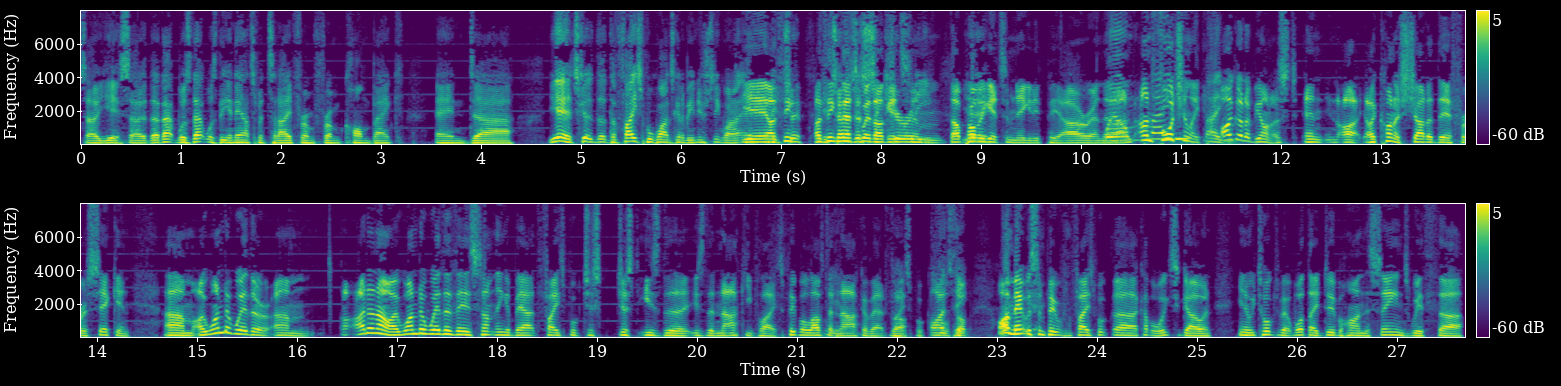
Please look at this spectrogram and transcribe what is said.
so yeah, so that, that was that was the announcement today from from CommBank and. Uh, yeah, it's good. The, the Facebook one's going to be an interesting one. Yeah, and I think I think that's where they'll get some. They'll probably yeah. get some negative PR around that. Well, Un- Unfortunately, maybe, maybe. I got to be honest, and, and I, I kind of shuddered there for a second. Um, I wonder whether um, I I don't know. I wonder whether there's something about Facebook just just is the is the narky place. People love to narc about Well, Facebook. I full stop. think- I met with some people from Facebook uh, a couple of weeks ago, and you know we talked about what they do behind the scenes with uh,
